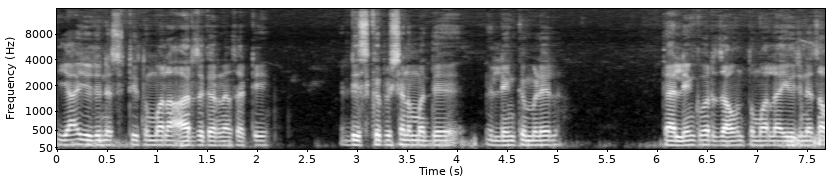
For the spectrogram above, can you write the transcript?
या योजनेसाठी तुम्हाला अर्ज करण्यासाठी डिस्क्रिप्शनमध्ये लिंक मिळेल. त्या लिंकवर जाऊन तुम्हाला योजनेचा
